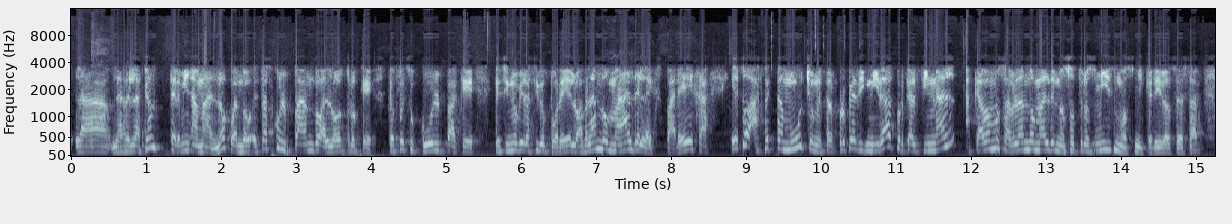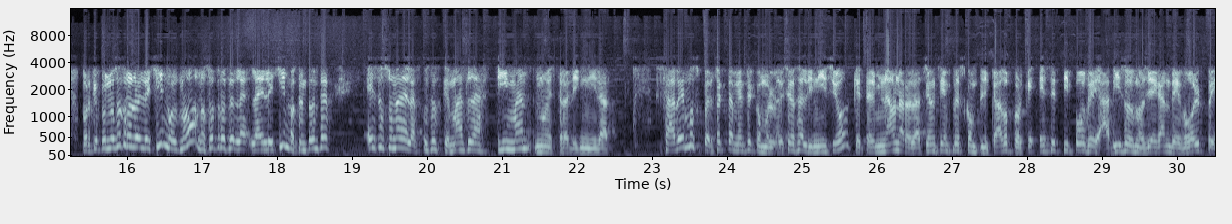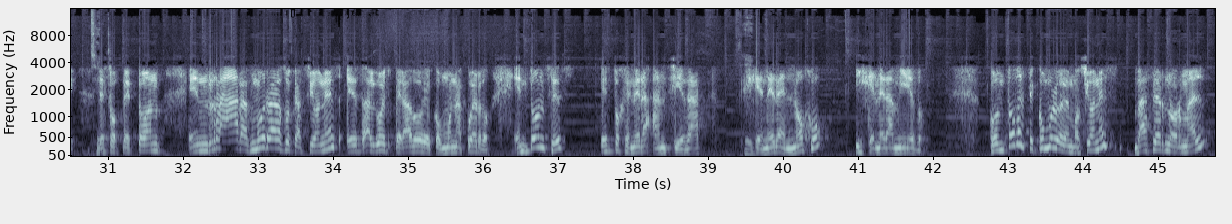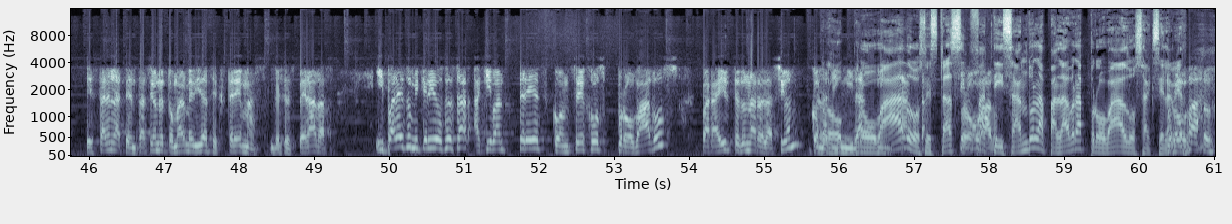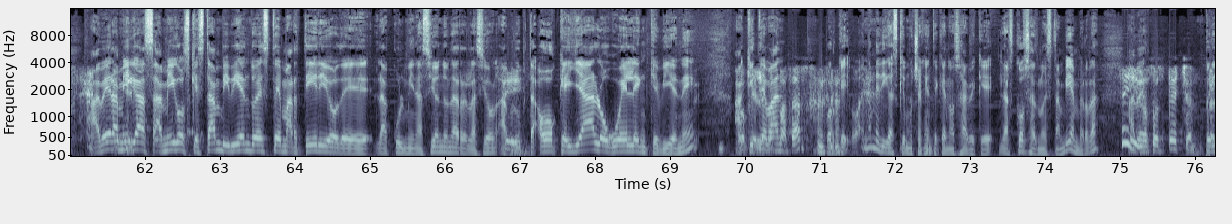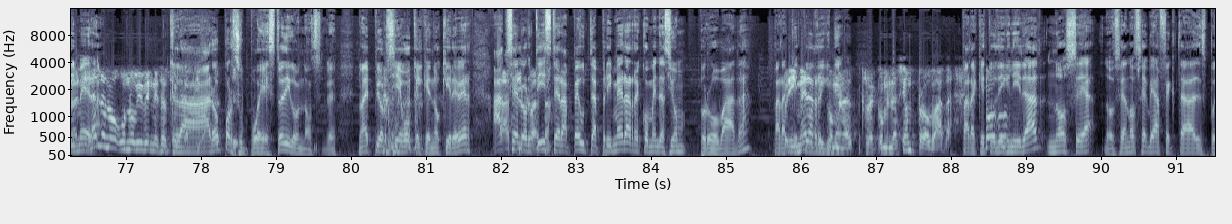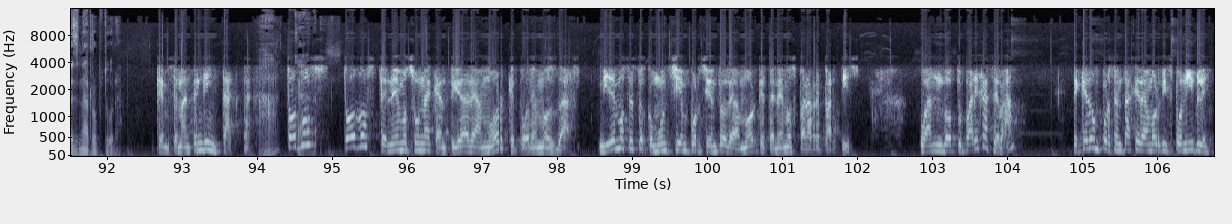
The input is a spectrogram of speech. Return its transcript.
la, la relación termina mal, ¿no? Cuando estás culpando al otro que, que fue su culpa, que, que si no hubiera sido por él, o hablando mal de la expareja. Eso afecta mucho nuestra propia dignidad, porque al final acabamos hablando mal de nosotros mismos, mi querido César. Porque pues nosotros lo elegimos, ¿no? Nosotros la, la elegimos. Entonces, eso es una de las cosas que más lastiman nuestra dignidad. Sabemos perfectamente, como lo decías al inicio, que terminar una relación siempre es complicado porque ese tipo de avisos nos llegan de golpe, de sopetón. En raras, muy raras ocasiones es algo esperado de común acuerdo. Entonces, esto genera ansiedad, genera enojo y genera miedo. Con todo este cúmulo de emociones, va a ser normal estar en la tentación de tomar medidas extremas, desesperadas. Y para eso, mi querido César, aquí van tres consejos probados para irte de una relación con la dignidad. Probados, intacta. estás Probados. enfatizando la palabra probados, Axel. A ver, Probados. a ver, amigas, amigos que están viviendo este martirio de la culminación de una relación abrupta o que ya lo huelen que viene. Aquí te les va a van. pasar. Porque bueno, no me digas que mucha gente que no sabe que las cosas no están bien, ¿verdad? Sí, ver, lo sospechan. Final uno, uno vive en esa Claro, por supuesto. Digo, no, no hay peor ciego que el que no quiere ver. Axel Ortiz, pasa. terapeuta, primera recomendación probada para Primera que recomendación probada. para que tu dignidad no sea, o sea, no se vea afectada después de una ruptura. que se mantenga intacta. Ah, todos, todos tenemos una cantidad de amor que podemos dar. Miremos esto como un 100% de amor que tenemos para repartir. Cuando tu pareja se va, te queda un porcentaje de amor disponible.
